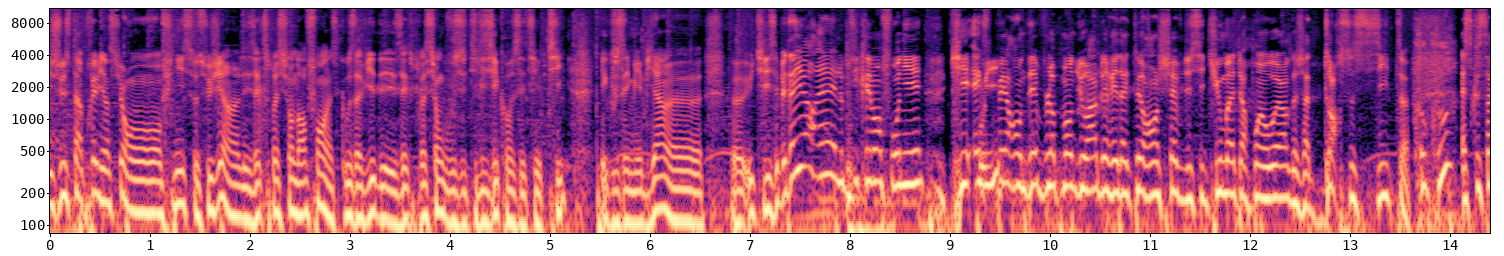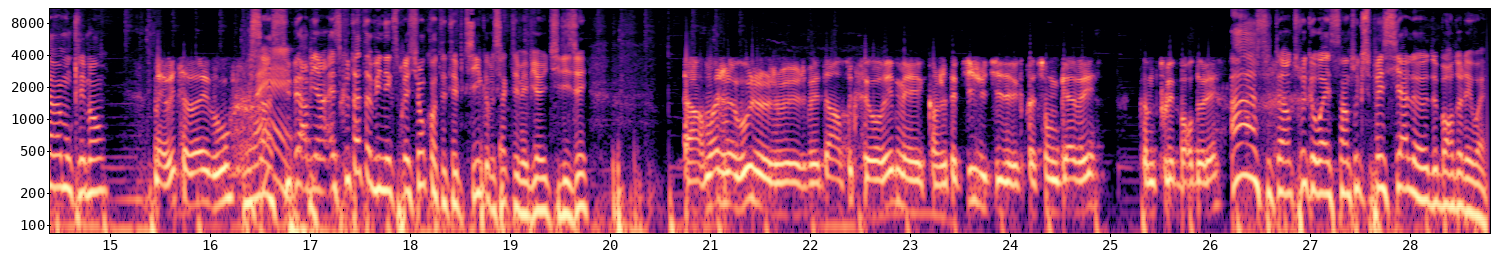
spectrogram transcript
Et juste après, bien sûr, on finit ce sujet, hein, les expressions d'enfants. Est-ce que vous aviez des expressions que vous utilisiez quand vous étiez petit et que vous aimiez bien euh, euh, utiliser? Mais d'ailleurs, eh, le petit Clément Fournier, qui est Oui. expert en développement durable et rédacteur en chef du site youmatter.world, j'adore ce site. Coucou. Est-ce que ça va, mon Clément? Mais oui, ça va et vous? Ça va super bien. Est-ce que toi, t'avais une expression quand t'étais petit, comme ça, que t'aimais bien utiliser? Alors moi, j'avoue, je, je vais- je vais dire un truc, c'est horrible, mais quand j'étais petit, j'utilisais l'expression gavé, comme tous les Bordelais. Ah, c'était un truc, ouais, c'est un truc spécial euh, de Bordelais, ouais.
